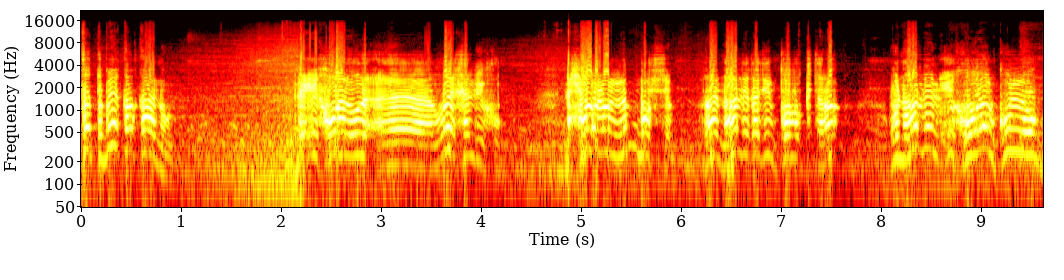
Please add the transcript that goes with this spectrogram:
تطبيق القانون الاخوان آه الله يخليكم الشم راه نهار اللي غادي نكونوا كثرة ونهار اللي الإخوان كلهم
